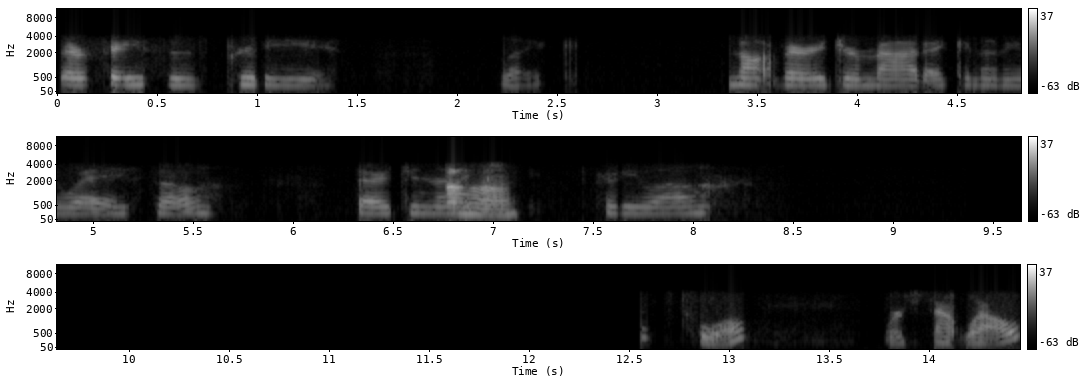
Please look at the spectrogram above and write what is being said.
their faces pretty like not very dramatic in any way, so their genetics Uh-huh. pretty well. Cool. Works out well.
